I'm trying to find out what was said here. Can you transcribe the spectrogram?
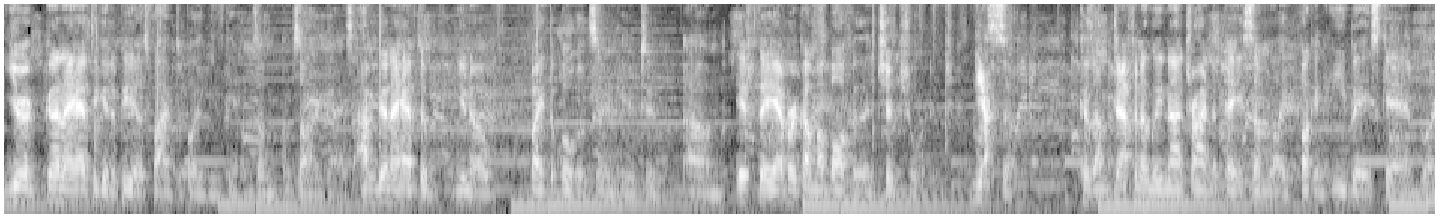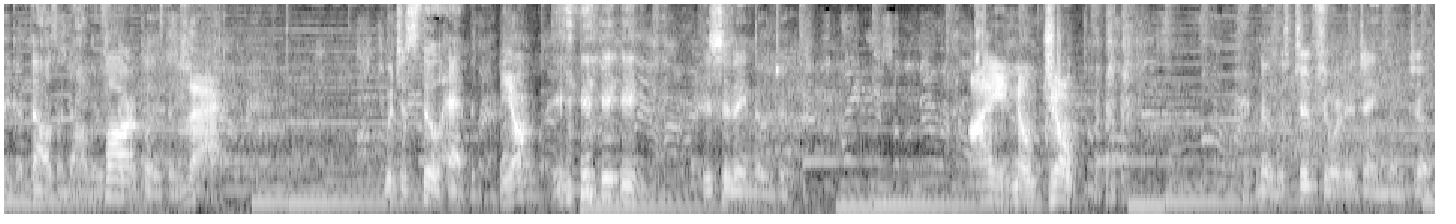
you're gonna have to get a PS5 to play these games. I'm, I'm sorry, guys. I'm gonna have to, you know, bite the bullet soon here too. Um, if they ever come up off of the chip shortage. Yeah. So. Cause I'm definitely not trying to pay some like fucking eBay scam like a thousand dollars for a PlayStation, that. which is still happening. Yup. this shit ain't no joke. I ain't no joke. No, this chip shortage ain't no joke,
